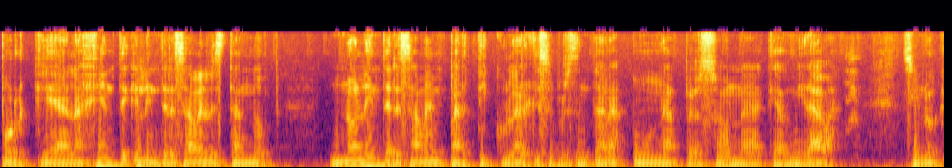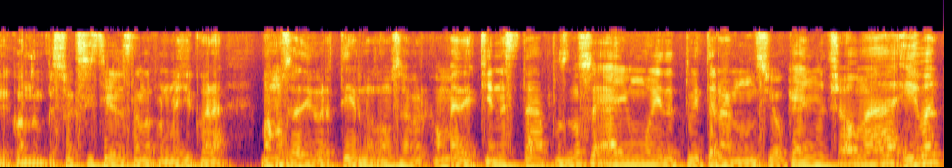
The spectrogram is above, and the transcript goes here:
porque a la gente que le interesaba el stand-up no le interesaba en particular que se presentara una persona que admiraba, sino que cuando empezó a existir el stand-up en México era, vamos a divertirnos, vamos a ver comedia. ¿Quién está? Pues no sé, hay un güey de Twitter anunció que hay un show, ¿ah? iban,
